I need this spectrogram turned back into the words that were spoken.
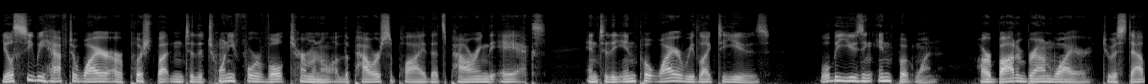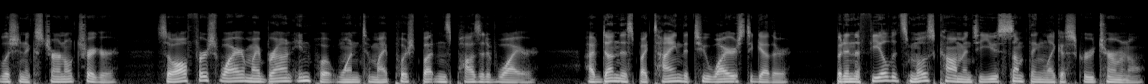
You'll see we have to wire our push button to the 24 volt terminal of the power supply that's powering the IX and to the input wire we'd like to use, We'll be using input 1, our bottom brown wire, to establish an external trigger, so I'll first wire my brown input 1 to my push button's positive wire. I've done this by tying the two wires together, but in the field it's most common to use something like a screw terminal.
